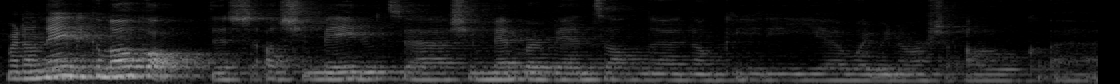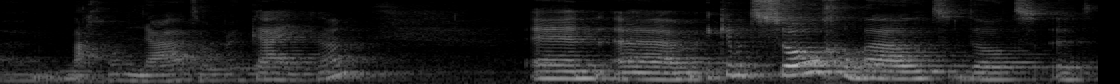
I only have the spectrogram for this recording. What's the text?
Maar dan neem ik hem ook op. Dus als je meedoet, uh, als je member bent, dan, uh, dan kun je die uh, webinars ook nou, gewoon later bekijken. En um, ik heb het zo gebouwd dat het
